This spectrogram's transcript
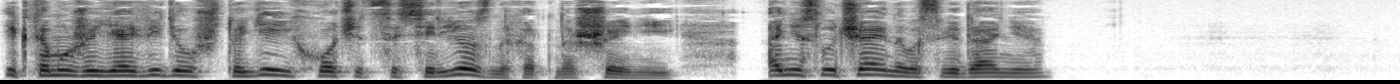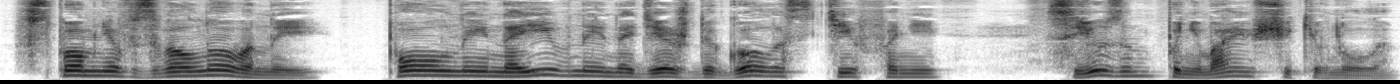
и к тому же я видел, что ей хочется серьезных отношений, а не случайного свидания». Вспомнив взволнованный, полный наивной надежды голос Тиффани, Сьюзен, понимающе кивнула.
